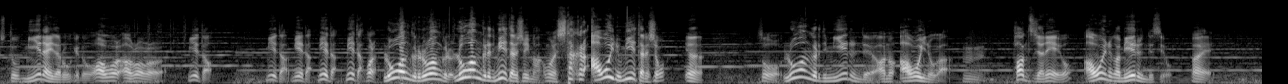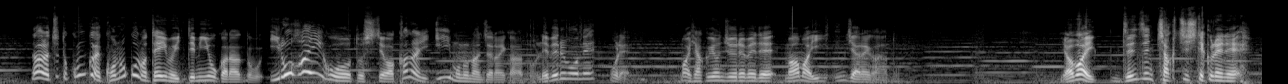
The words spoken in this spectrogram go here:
ちょっと見えないだろうけど、あ、ほら、あ、ほら、ほら、見えた？見えた見えた見えた見えたほら、ローアングル、ローアングル、ローアングルで見えたでしょ今。ほら、下から青いの見えたでしょうん。そう、ローアングルで見えるんだよ。あの青いのが。うん。パンツじゃねえよ。青いのが見えるんですよ。はい。だからちょっと今回この子のテイム行ってみようかなと。色配合としてはかなりいいものなんじゃないかなと。レベルもね、これ。まあ140レベルで、まあまあいいんじゃないかなと。やばい。全然着地してくれねえ。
